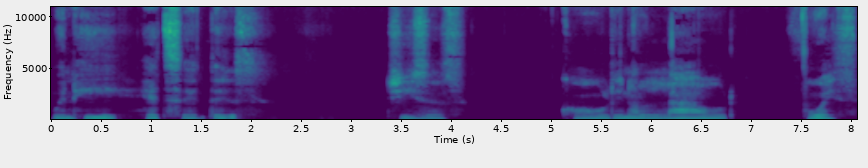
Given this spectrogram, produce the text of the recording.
When he had said this, Jesus called in a loud voice,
